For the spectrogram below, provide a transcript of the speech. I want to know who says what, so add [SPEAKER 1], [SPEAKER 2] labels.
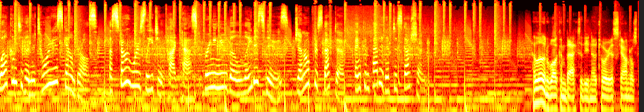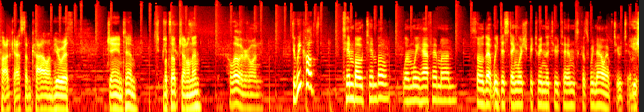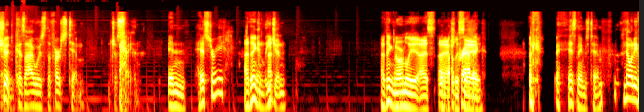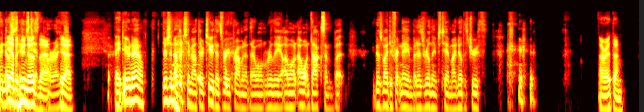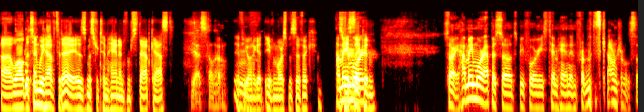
[SPEAKER 1] Welcome to the Notorious Scoundrels, a Star Wars Legion podcast bringing you the latest news, general perspective, and competitive discussion.
[SPEAKER 2] Hello and welcome back to the Notorious Scoundrels podcast. I'm Kyle. I'm here with Jay and Tim. What's up, gentlemen?
[SPEAKER 3] Hello, everyone.
[SPEAKER 4] Do we call Timbo Timbo when we have him on so that we distinguish between the two Tims? Because we now have two Tims.
[SPEAKER 3] You should, because I was the first Tim. Just saying.
[SPEAKER 4] In history?
[SPEAKER 2] I think
[SPEAKER 3] In Legion.
[SPEAKER 2] I, I think normally I,
[SPEAKER 4] What about
[SPEAKER 2] actually say
[SPEAKER 4] Kravik? His name's Tim.
[SPEAKER 3] no one even knows.
[SPEAKER 2] yeah, but who knows
[SPEAKER 3] Tim,
[SPEAKER 2] that?
[SPEAKER 3] All right.
[SPEAKER 2] Yeah,
[SPEAKER 4] They do now.
[SPEAKER 3] There's another Tim out there too that's very prominent that I won't really I won't I won't dox him, but he goes by a different name, but his real name's Tim. I know the truth.
[SPEAKER 2] all right then. Uh, well, the Tim we have today is Mr. Tim Hannon from Stabcast.
[SPEAKER 3] yes, hello.
[SPEAKER 2] If
[SPEAKER 4] Hmm.
[SPEAKER 2] you want to get even more specific,
[SPEAKER 4] How many more?
[SPEAKER 2] couldn't-
[SPEAKER 4] Sorry, how many more episodes before he's Tim Hannon from the Scoundrels?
